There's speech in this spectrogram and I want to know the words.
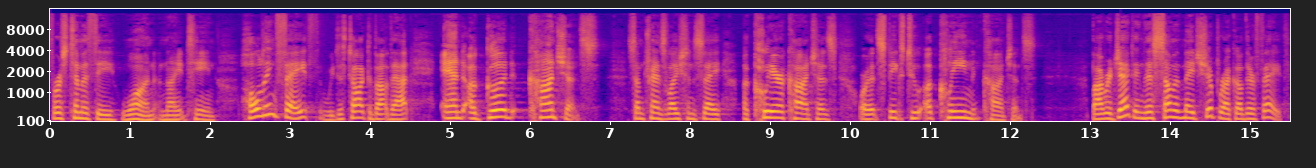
1 Timothy 1 19. Holding faith, we just talked about that, and a good conscience. Some translations say a clear conscience, or it speaks to a clean conscience. By rejecting this, some have made shipwreck of their faith,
